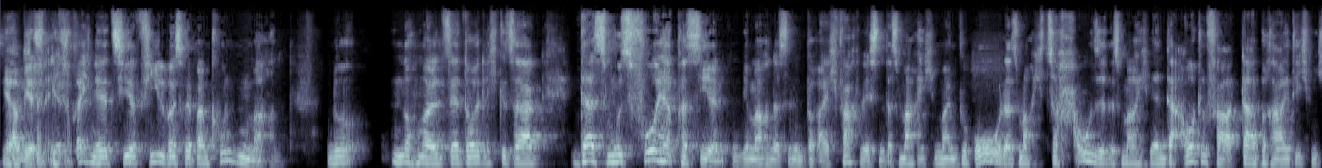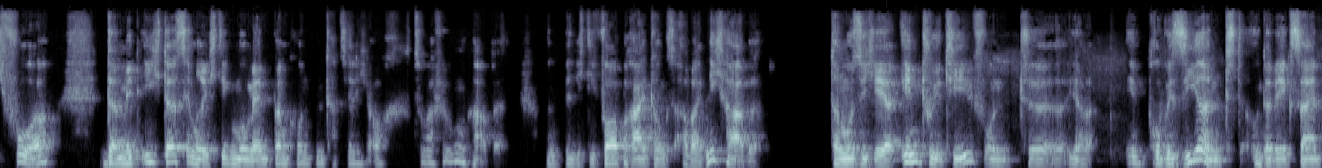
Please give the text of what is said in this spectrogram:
ja wir, wir sprechen jetzt hier viel, was wir beim Kunden machen. Nur nochmal sehr deutlich gesagt, das muss vorher passieren. Wir machen das in dem Bereich Fachwissen. Das mache ich in meinem Büro, das mache ich zu Hause, das mache ich während der Autofahrt. Da bereite ich mich vor, damit ich das im richtigen Moment beim Kunden tatsächlich auch zur Verfügung habe. Und wenn ich die Vorbereitungsarbeit nicht habe, dann muss ich eher intuitiv und äh, ja improvisierend unterwegs sein.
